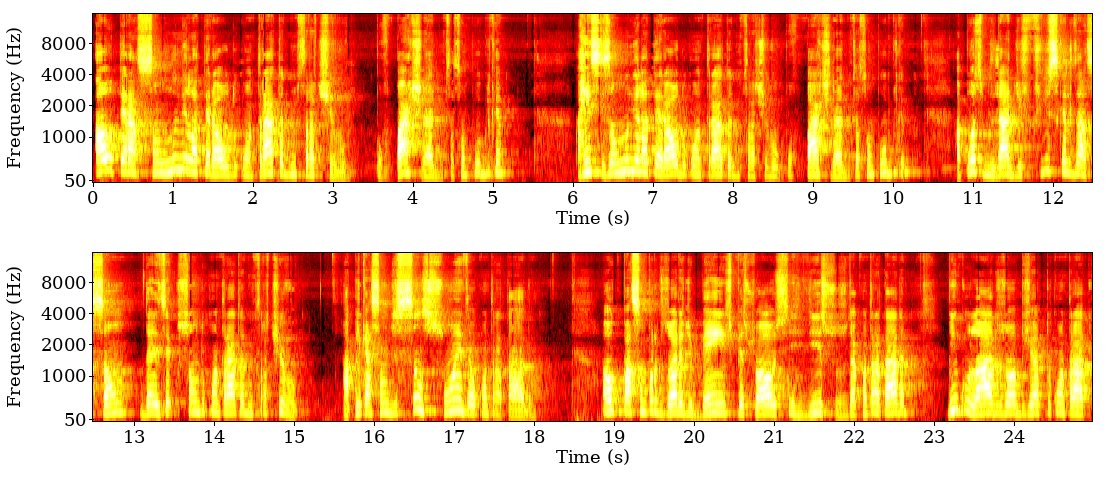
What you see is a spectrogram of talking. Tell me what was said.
alteração unilateral do contrato administrativo por parte da administração pública, a rescisão unilateral do contrato administrativo por parte da administração pública, a possibilidade de fiscalização da execução do contrato administrativo, a aplicação de sanções ao contratado, a ocupação provisória de bens, pessoal e serviços da contratada vinculados ao objeto do contrato.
